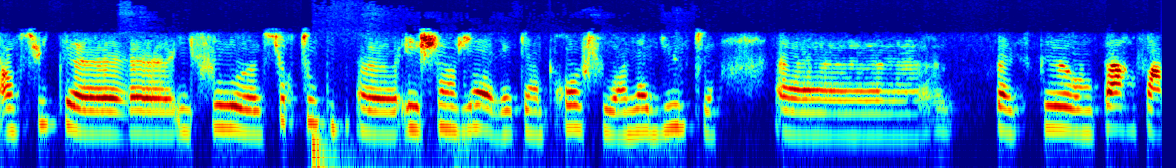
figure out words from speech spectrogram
Ensuite, il faut surtout échanger avec un proche ou un adulte parce que on part, enfin,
